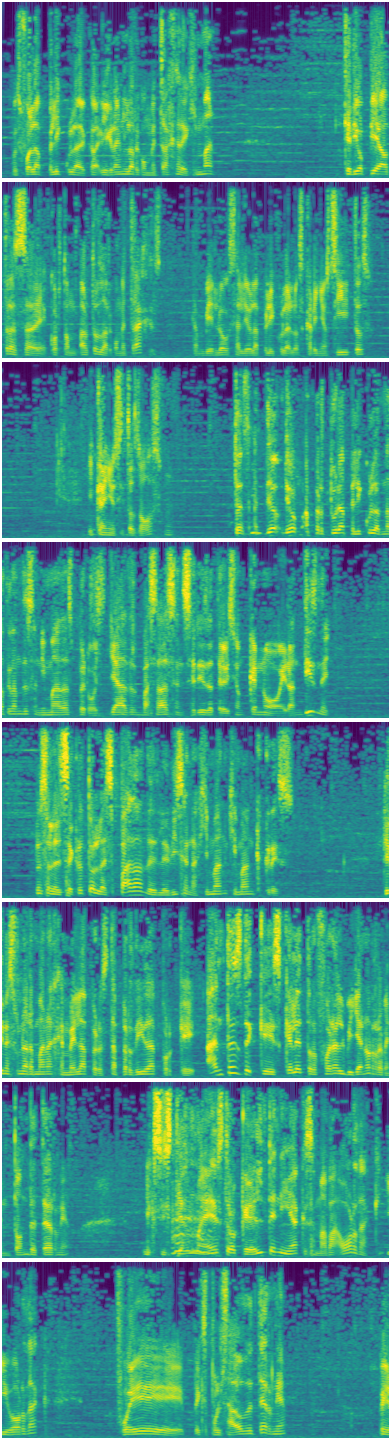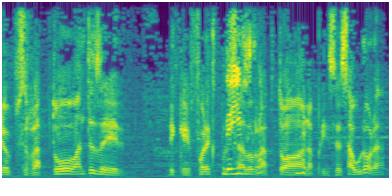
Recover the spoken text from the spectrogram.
pues fue la película, de el gran largometraje de He-Man que dio pie a, otras, eh, corto- a otros largometrajes. También luego salió la película Los Cariñositos y Cariñositos 2. Entonces, dio, dio apertura a películas más grandes animadas, pero ya basadas en series de televisión que no eran Disney. Entonces, en El secreto de la espada de- le dicen a He-Man, He-Man, ¿qué crees? Tienes una hermana gemela, pero está perdida porque antes de que Skeletor fuera el villano reventón de Eternia, existía un maestro que él tenía que se llamaba Ordak. Y Ordak fue expulsado de Eternia, pero se raptó antes de, de que fuera expulsado, raptó a la princesa Aurora.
